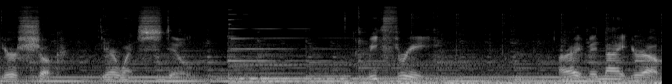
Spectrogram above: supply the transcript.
The earth shook, the air went still. Week three. Alright, midnight, you're up.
